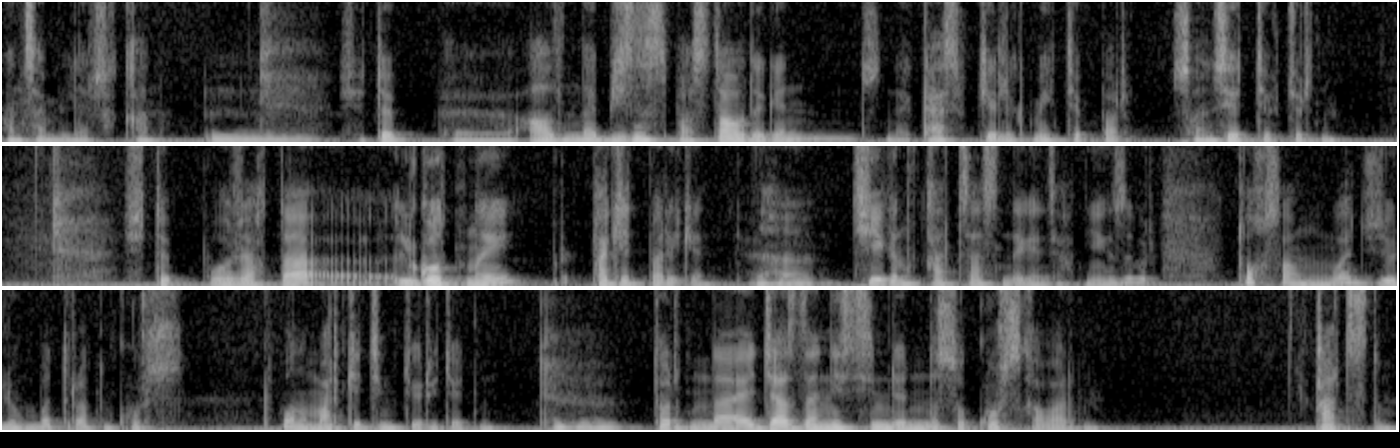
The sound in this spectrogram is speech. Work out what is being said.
Ансамбльден шыққаным. Сөйтіп ә, алдында бизнес бастау деген сондай кәсіпкерлік мектеп бар. Соны зерттеп жүрдім. Сөйтіп ол жақта ә, льготный бір пакет бар екен. Тегін қатысасың деген сияқты. Негізі бір тоқсан мың ба жүз елу мың ба тұратын курс. Оны маркетингті үйрететін. Мхм. тұрдым да «Ей, жазда не істеймін дедім да сол курсқа бардым. Қатыстым.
